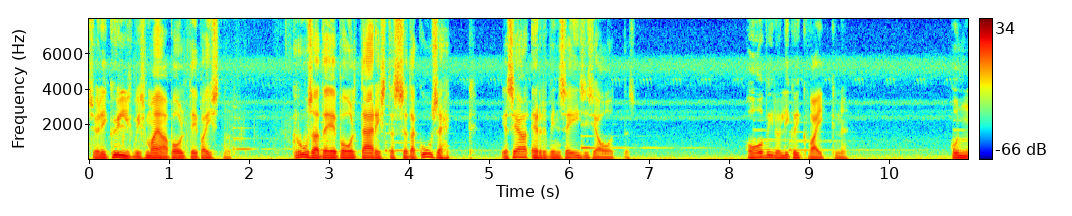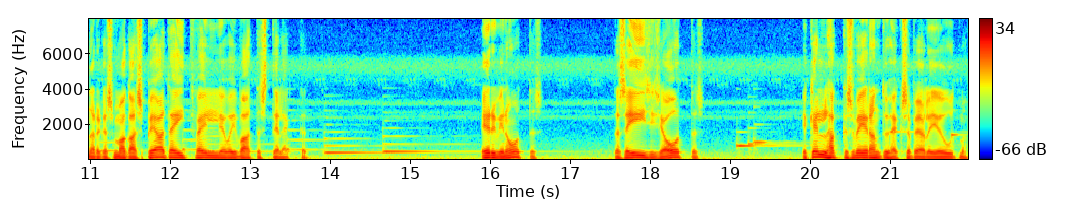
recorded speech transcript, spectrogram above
see oli külg, mis maja poolt ei paistnud. kruusatee poolt ääristas seda kuusehekk ja seal Ervin seisis ja ootas. hoovil oli kõik vaikne. Gunnar kas magas peatäit välja või vaatas telekat. Ervin ootas. ta seisis ja ootas ja kell hakkas veerand üheksa peale jõudma.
